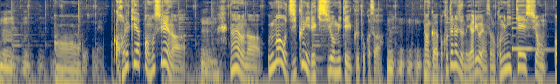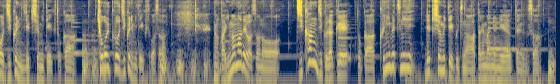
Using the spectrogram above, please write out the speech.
うんうんうんあうん。ーそうですね。これ系やっぱ面白いな。うん。なんやろな。馬を軸に歴史を見ていくとかさ。うんうんうんうん。なんかやっぱ古典ラジオでもやるようやん。そのコミュニケーションを軸に歴史を見ていくとか。うんうん教育を軸に見ていくとかさ、うんうんうん。なんか今まではその時間軸だけとか国別に歴史を見ていくっていうのは当たり前のようにやったんやけどさうんうんう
